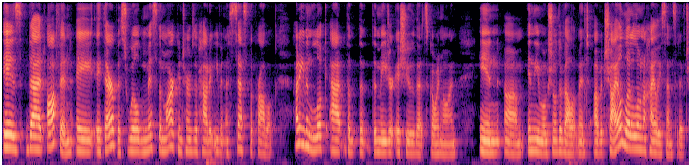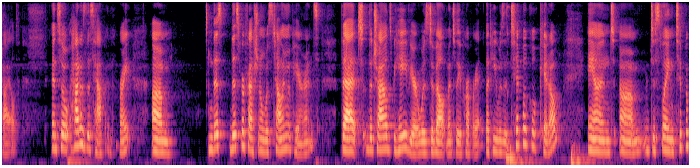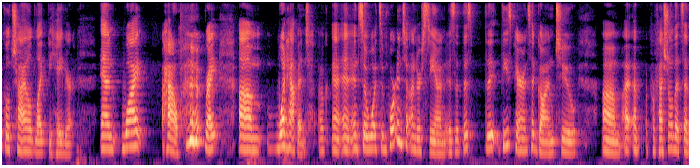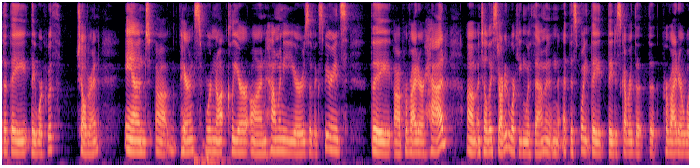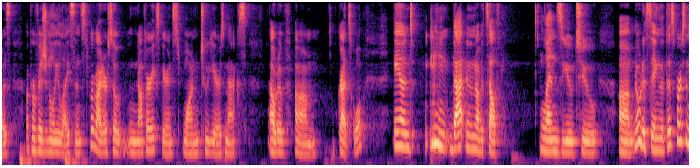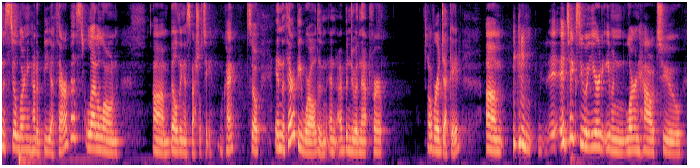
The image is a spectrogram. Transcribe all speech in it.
is that often a, a therapist will miss the mark in terms of how to even assess the problem, how to even look at the, the, the major issue that's going on in, um, in the emotional development of a child, let alone a highly sensitive child. And so, how does this happen, right? Um, this, this professional was telling the parents that the child's behavior was developmentally appropriate, that he was a typical kiddo and um, displaying typical childlike behavior. And why, how, right? Um, what happened? Okay. And, and, so, what's important to understand is that this the, these parents had gone to um, a, a, professional that said that they they worked with children, and uh, parents were not clear on how many years of experience the uh, provider had um, until they started working with them. And at this point, they, they discovered that the provider was a provisionally licensed provider, so not very experienced, one, two years max out of um, grad school. And that in and of itself lends you to um, noticing that this person is still learning how to be a therapist, let alone um, building a specialty. Okay. So in the therapy world, and, and I've been doing that for over a decade, um, it, it, takes you a year to even learn how to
